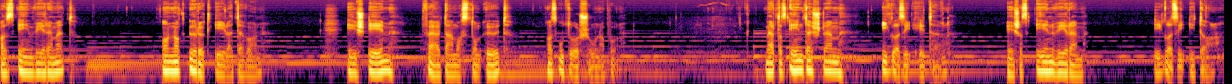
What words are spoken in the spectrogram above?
az én véremet, annak örök élete van, és én feltámasztom őt az utolsó napon. Mert az én testem igazi étel, és az én vérem igazi ital.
